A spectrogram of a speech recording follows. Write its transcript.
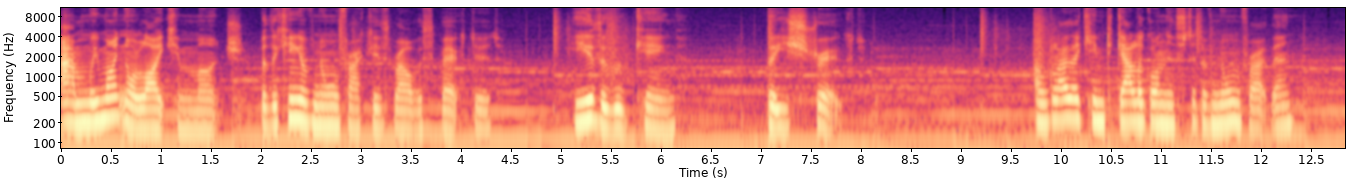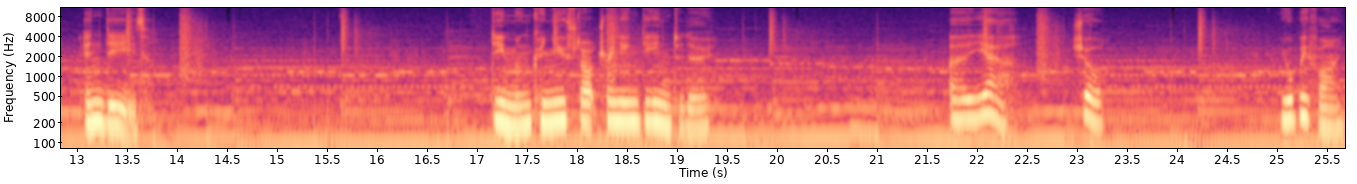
And we might not like him much, but the King of Nornfrak is well respected. He is a good king, but he's strict. I'm glad I came to Galagon instead of Nornfrak then. Indeed. Daemon, can you start training Dean today? Uh, yeah, sure. You'll be fine.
